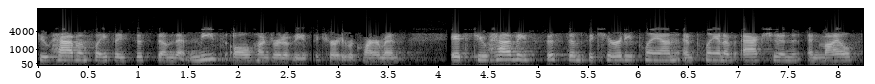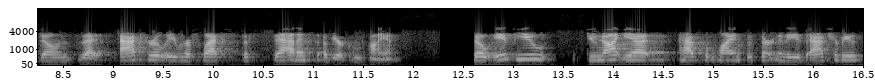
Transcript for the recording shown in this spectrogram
to have in place a system that meets all 100 of these security requirements. It's to have a system security plan and plan of action and milestones that accurately reflects the status of your compliance. So if you do not yet have compliance with certain of these attributes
